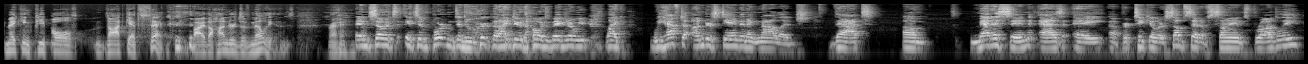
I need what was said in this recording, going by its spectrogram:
making people not get sick by the hundreds of millions. Right. And so it's it's important in the work that I do to always make sure we like we have to understand and acknowledge that um, medicine as a, a particular subset of science broadly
